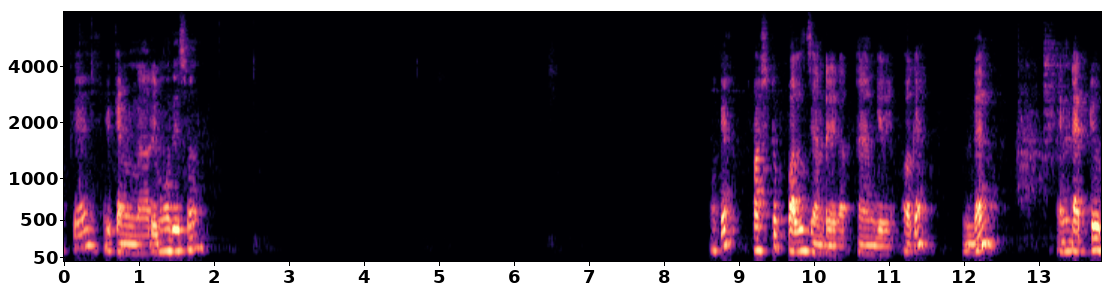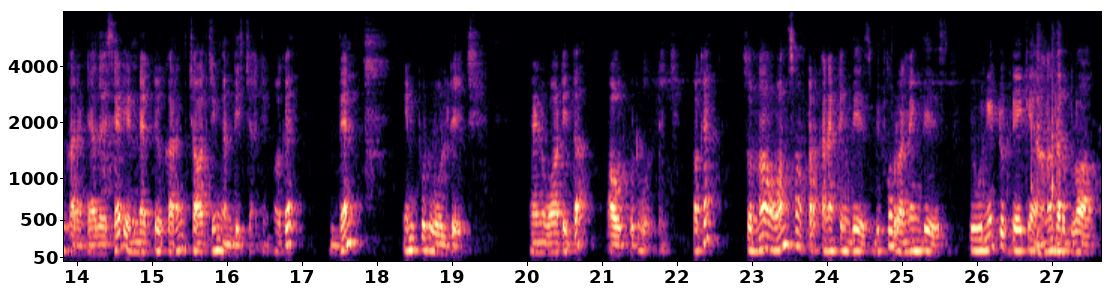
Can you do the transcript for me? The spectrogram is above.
Okay. You can uh, remove this one. Okay first pulse generator i am giving okay? Then inductive current as i said inductive current charging and discharging okay? Then input voltage and what is the output voltage okay? So now once after connecting this before running this you need to take another block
